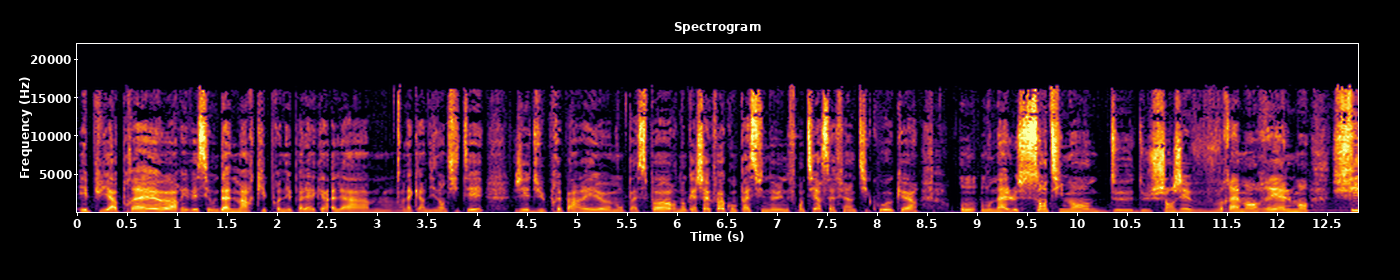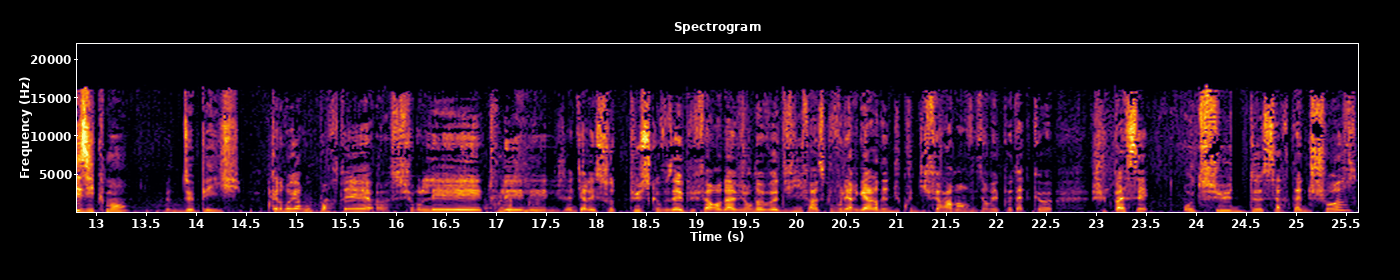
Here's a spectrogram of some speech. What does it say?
Et puis après, euh, arrivé, c'est au Danemark qui prenait pas la, ca- la, la carte d'identité. J'ai dû préparer euh, mon passeport. Donc, à chaque fois qu'on passe une, frontière, ça fait un petit coup au cœur. On, a le sentiment de changer vraiment, réellement, physiquement de pays. Quel regard vous portez euh, sur les tous les, les je vais dire les sauts de puce que vous avez pu faire en avion dans votre vie? Enfin, est-ce que vous les regardez du coup différemment en vous disant mais peut-être que je suis passée au-dessus de certaines choses?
